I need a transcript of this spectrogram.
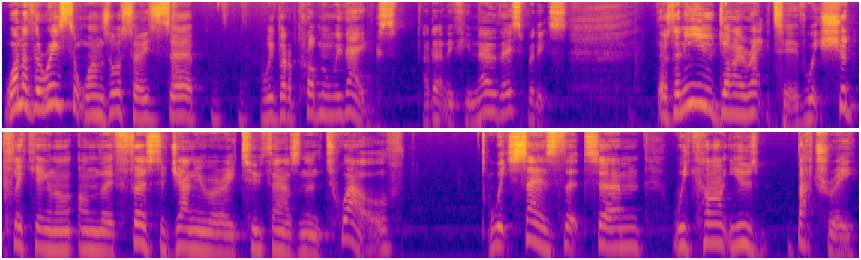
One of the recent ones also is uh, we've got a problem with eggs. I don't know if you know this, but it's there's an EU directive which should click in on, on the 1st of January 2012, which says that um, we can't use battery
